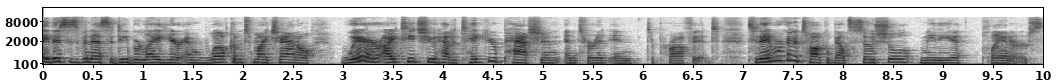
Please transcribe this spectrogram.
Hey, this is Vanessa DeBurle here and welcome to my channel where I teach you how to take your passion and turn it into profit. Today we're going to talk about social media planners.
